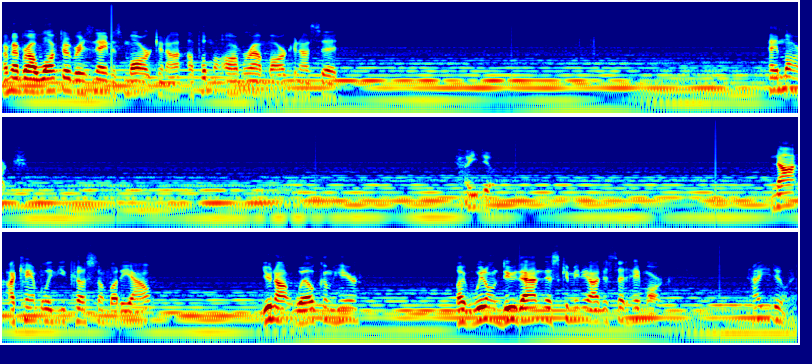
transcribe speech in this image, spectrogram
I remember I walked over. His name is Mark, and I, I put my arm around Mark, and I said, "Hey, Mark, how you doing?" Not, I can't believe you cussed somebody out. You're not welcome here. Like we don't do that in this community. I just said, hey Mark, how you doing?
